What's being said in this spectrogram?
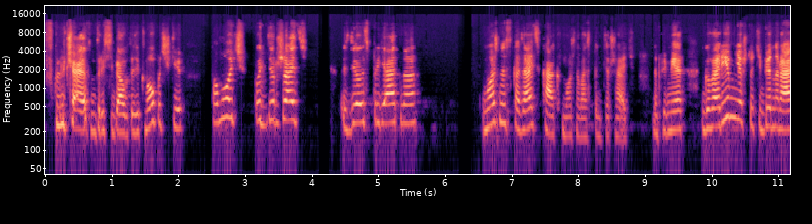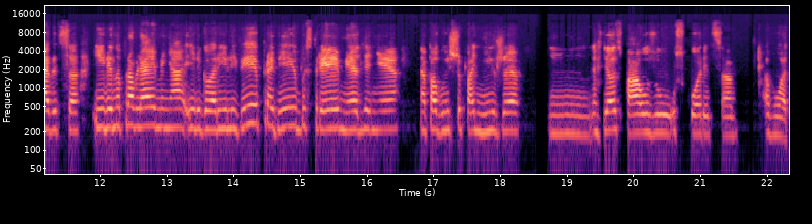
включает внутри себя вот эти кнопочки помочь, поддержать, сделать приятно. Можно сказать, как можно вас поддержать. Например, говори мне, что тебе нравится, или направляй меня, или говори левее, правее, быстрее, медленнее, повыше, пониже, сделать паузу, ускориться. Вот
